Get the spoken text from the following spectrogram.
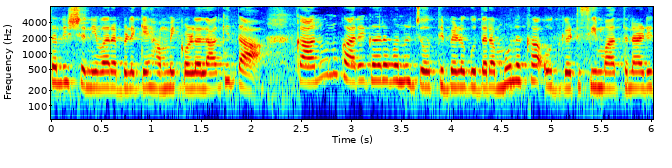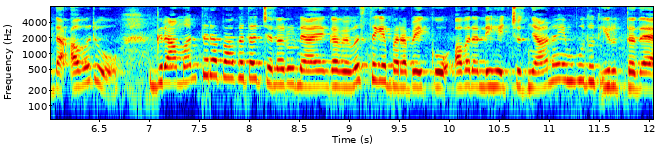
ಆಶ್ರಯದಲ್ಲಿ ಶನಿವಾರ ಬೆಳಗ್ಗೆ ಹಮ್ಮಿಕೊಳ್ಳಲಾಗಿದ್ದ ಕಾನೂನು ಕಾರ್ಯಾಗಾರವನ್ನು ಜ್ಯೋತಿ ಬೆಳಗುವುದರ ಮೂಲಕ ಉದ್ಘಾಟಿಸಿ ಮಾತನಾಡಿದ ಅವರು, ಗ್ರಾಮಾಂತರ ಭಾಗದ ಜನರು ನ್ಯಾಯಾಂಗ ವ್ಯವಸ್ಥೆಗೆ ಬರಬೇಕು, ಅವರಲ್ಲಿ ಹೆಚ್ಚು ಜ್ಞಾನ ಎಂಬುದು ಇರುತ್ತದೆ.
